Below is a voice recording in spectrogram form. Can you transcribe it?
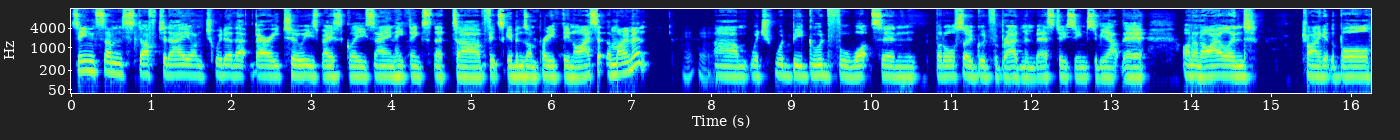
Seen some stuff today on Twitter that Barry Toohey's basically saying he thinks that uh, Fitzgibbon's on pretty thin ice at the moment, mm-hmm. um, which would be good for Watson, but also good for Bradman Best, who seems to be out there on an island trying to get the ball,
